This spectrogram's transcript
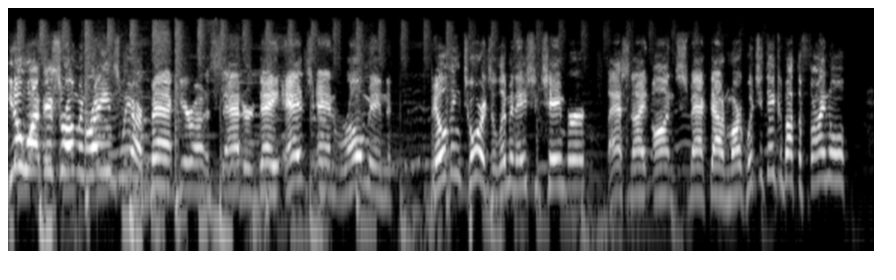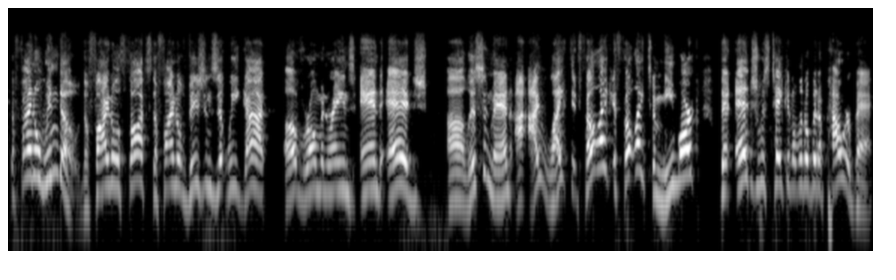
You don't want this, Roman Reigns? We are back here on a Saturday. Edge and Roman building towards Elimination Chamber last night on SmackDown. Mark, what'd you think about the final, the final window, the final thoughts, the final visions that we got of Roman Reigns and Edge? Uh, listen, man, I, I liked it. Felt like it felt like to me, Mark, that Edge was taking a little bit of power back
